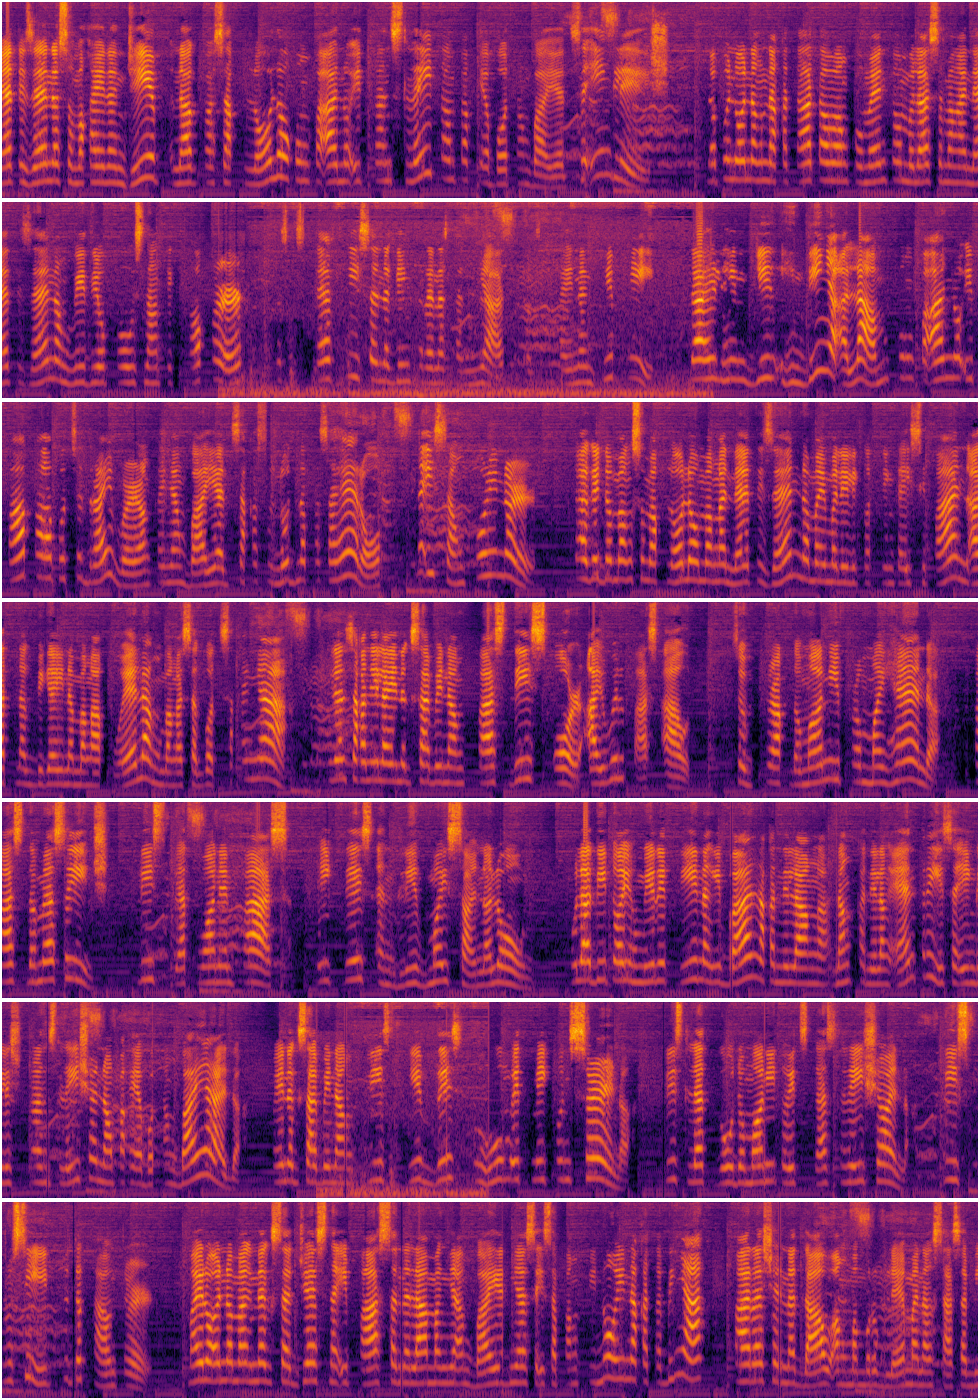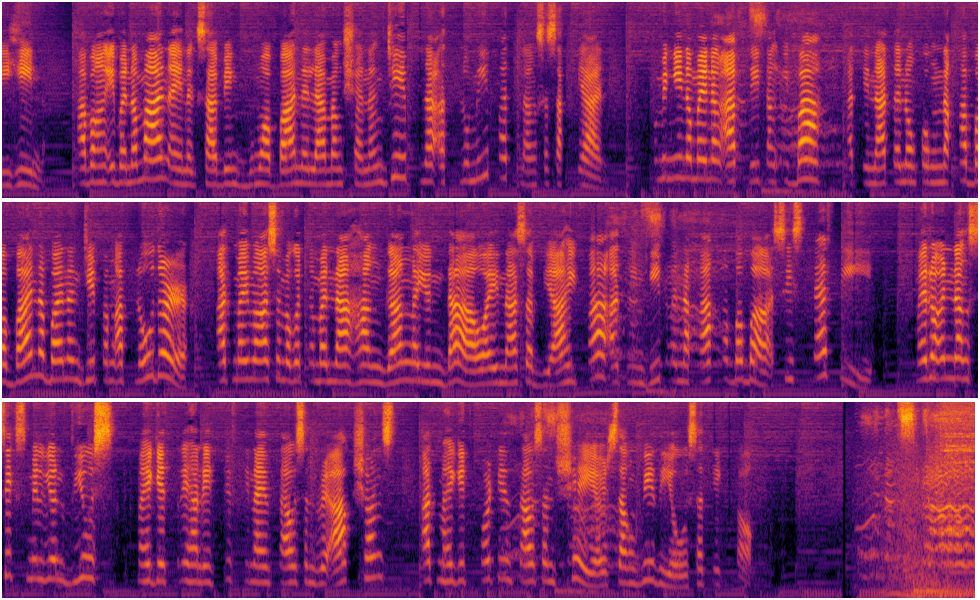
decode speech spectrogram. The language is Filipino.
Netizen na sumakay ng jeep, nagpasaklolo kung paano i-translate ang pakiabot ng bayad sa English. Napuno ng nakatatawang komento mula sa mga netizen ang video post ng TikToker na si Steffi sa naging karanasan niya sa pagsakay ng jeepney dahil hindi, hindi niya alam kung paano ipapaabot sa driver ang kanyang bayad sa kasunod na pasahero na isang foreigner. Kagad namang sumaklolo ang mga netizen na may malilikot ding kaisipan at nagbigay ng mga kwelang mga sagot sa kanya. Ilan sa kanila ay nagsabi ng pass this or I will pass out. Subtract the money from my hand. Pass the message. Please get one and pass. Take this and leave my son alone. Mula dito ay humirit din ng iba na kanilang, ng kanilang entry sa English translation ng pakiabot ng bayad. May nagsabi ng, please give this to whom it may concern. Please let go the money to its destination. Please proceed to the counter. Mayroon namang nagsuggest na ipasa na lamang niya ang bayad niya sa isa pang Pinoy na katabi niya para siya na daw ang mamroblema ng sasabihin. Habang ang iba naman ay nagsabing bumaba na lamang siya ng jeep na at lumipat ng sasakyan. Humingi naman ng update ang iba at tinatanong kung nakababa na ba ng jeep ang uploader. At may mga sumagot naman na hanggang ngayon daw ay nasa biyahe pa at hindi pa nakakababa si Steffi. Mayroon ng 6 million views, mahigit 359,000 reactions at mahigit 14,000 shares ang video sa TikTok.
